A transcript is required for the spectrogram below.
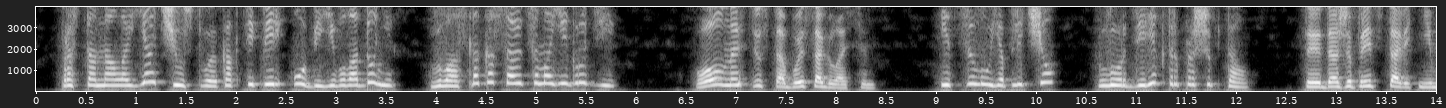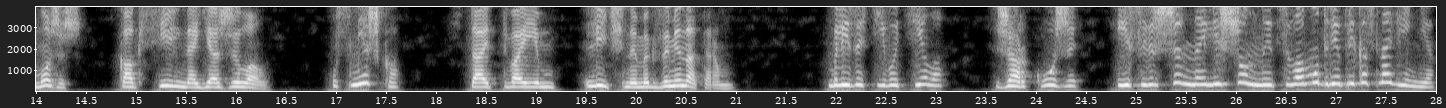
– простонала я, чувствуя, как теперь обе его ладони властно касаются моей груди. «Полностью с тобой согласен». И, целуя плечо, лорд-директор прошептал. Ты даже представить не можешь, как сильно я желал. Усмешка. Стать твоим личным экзаменатором. Близость его тела, жар кожи и совершенно лишенные целомудрия прикосновения.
